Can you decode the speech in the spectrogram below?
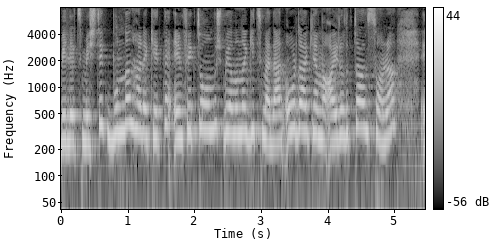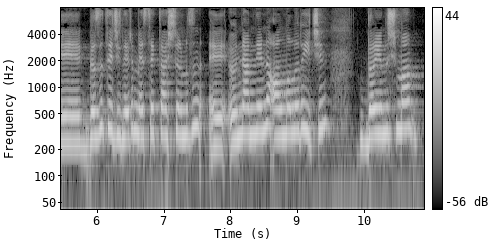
belirtmiştik. Bundan hareketle enfekte olmuş bir alana gitmeden oradayken ve ayrıldıktan sonra e, gazetecileri meslektaşlarımızın e, önlemlerini almaları için dayanışma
